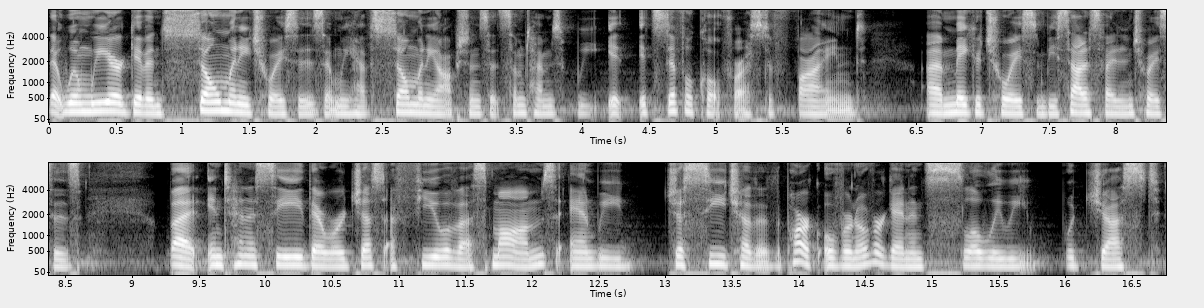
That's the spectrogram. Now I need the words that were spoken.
that when we are given so many choices and we have so many options that sometimes we it, it's difficult for us to find uh, make a choice and be satisfied in choices but in tennessee there were just a few of us moms and we just see each other at the park over and over again and slowly we would just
